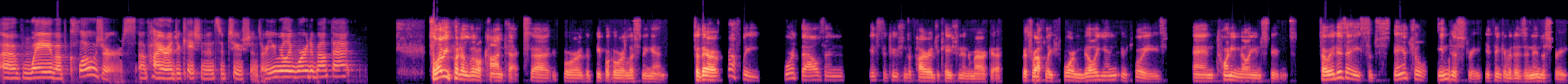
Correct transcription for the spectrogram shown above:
of wave of closures of higher education institutions. Are you really worried about that? So let me put a little context uh, for the people who are listening in. So there are roughly 4,000 institutions of higher education in America with roughly 4 million employees and 20 million students. So it is a substantial industry, if you think of it as an industry,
